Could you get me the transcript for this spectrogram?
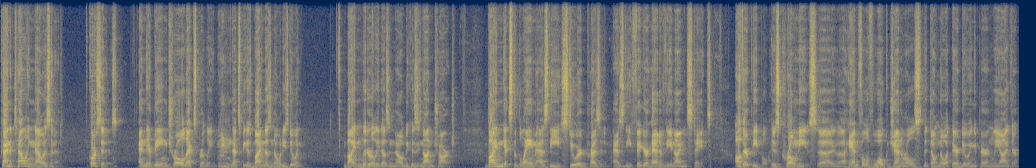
Kind of telling now, isn't it? Of course it is. And they're being trolled expertly. That's because Biden doesn't know what he's doing. Biden literally doesn't know because he's not in charge. Biden gets the blame as the steward president, as the figurehead of the United States. Other people, his cronies, uh, a handful of woke generals that don't know what they're doing apparently either,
